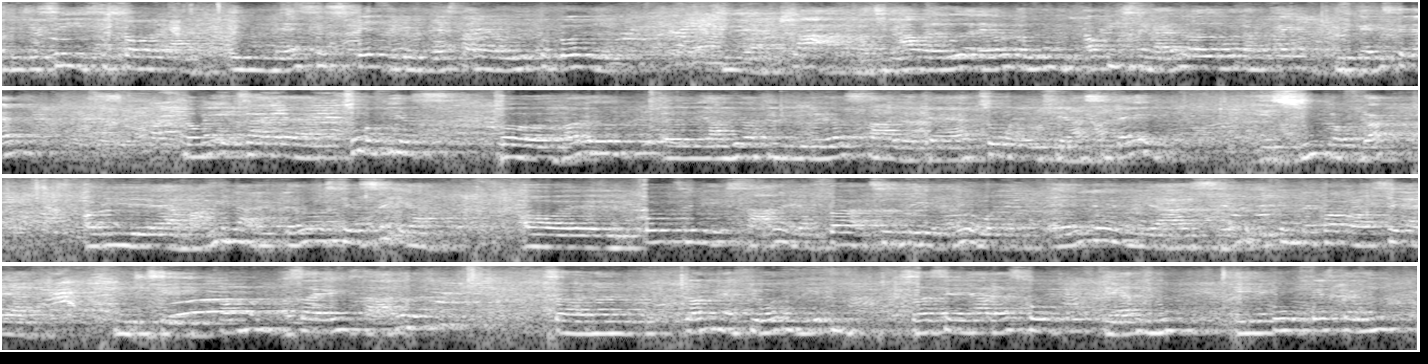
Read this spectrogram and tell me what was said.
som I kan se, så står der en masse spændte gymnaster herude på gulvet. De er klar, og de har været ude og lave nogle opvisninger allerede rundt omkring i det ganske land. Normalt så er der 82 på holdet. Øh, jeg har hørt i mine øresnegl, at der er 72 i dag. Det er super flot. Og vi er mange her, der glæder os til at se jer. Og øh, grunden til, at vi ikke starter jer før tid, det er jo, at alle jeres, jeg ved ikke, hvem der kommer og ser jer, men de skal ikke komme, og så er I startet. vel? Så når klokken er 14.19, så siger jeg, værsgo, det er det nu. Det er god fest derude.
